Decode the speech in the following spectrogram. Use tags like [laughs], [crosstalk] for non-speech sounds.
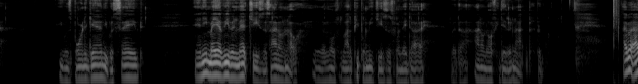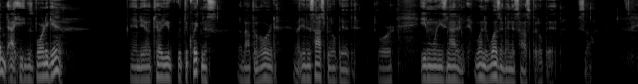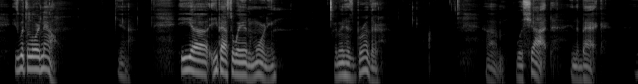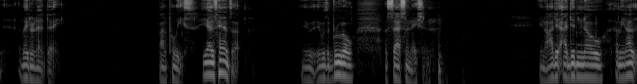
He was born again. He was saved. And he may have even met Jesus. I don't know. You know, most a lot of people meet Jesus when they die, but uh, I don't know if he did or not. But, but I, I, I, he was born again, and he'll tell you with the quickness about the Lord uh, in his hospital bed, or even when he's not in, when it wasn't in his hospital bed. So he's with the Lord now. Yeah, he uh, he passed away in the morning, and then his brother. Um, was shot in the back later that day by the police. He had his hands up. It was, it was a brutal assassination. You know, I, did, I didn't know, I mean, I,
